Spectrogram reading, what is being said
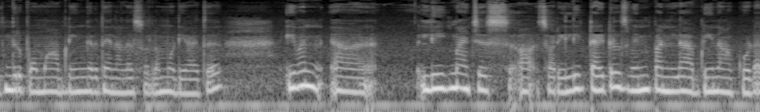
இருந்திருப்போமா அப்படிங்கிறத என்னால் சொல்ல முடியாது. Even league matches sorry league titles win பண்ணல அப்படின்னா கூட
